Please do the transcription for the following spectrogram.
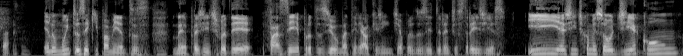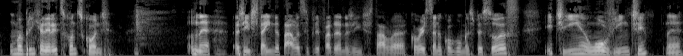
Tá. Eram muitos equipamentos, né, pra gente poder fazer produzir o material que a gente ia produzir durante os três dias. E a gente começou o dia com uma brincadeira de esconde-esconde. né? A gente tá- ainda estava se preparando, a gente estava conversando com algumas pessoas e tinha um ouvinte, né?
